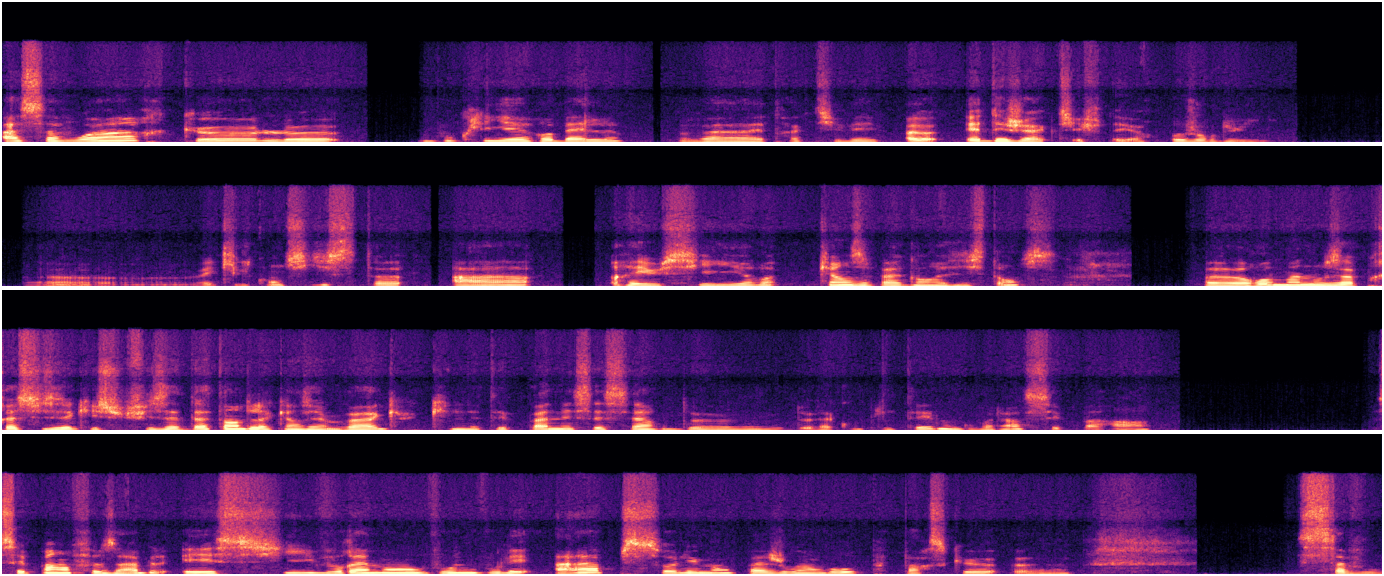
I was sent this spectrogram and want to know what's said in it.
à savoir que le bouclier rebelle va être activé, est déjà actif d'ailleurs aujourd'hui, et qu'il consiste à réussir 15 vagues en résistance. Euh, Romain nous a précisé qu'il suffisait d'atteindre la 15e vague, qu'il n'était pas nécessaire de, la compléter. Donc voilà, c'est pas pas infaisable. Et si vraiment vous ne voulez absolument pas jouer en groupe parce que euh, ça vous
